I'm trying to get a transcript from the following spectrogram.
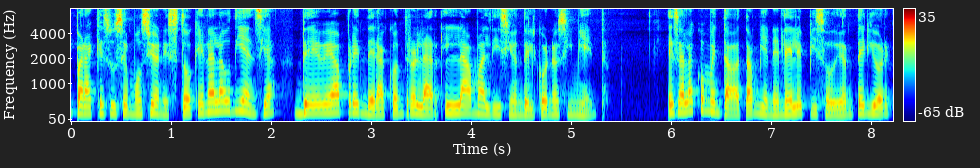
para que sus emociones toquen a la audiencia, debe aprender a controlar la maldición del conocimiento. Esa la comentaba también en el episodio anterior,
